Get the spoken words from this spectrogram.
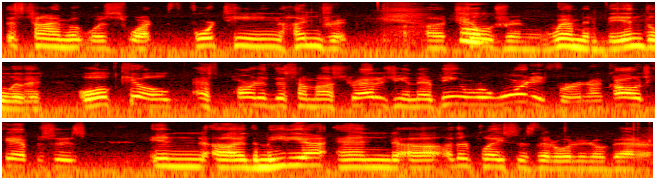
This time it was what, 1,400 uh, children, women, the invalid, all killed as part of this Hamas strategy, and they're being rewarded for it on college campuses, in uh, the media, and uh, other places that ought to know better.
